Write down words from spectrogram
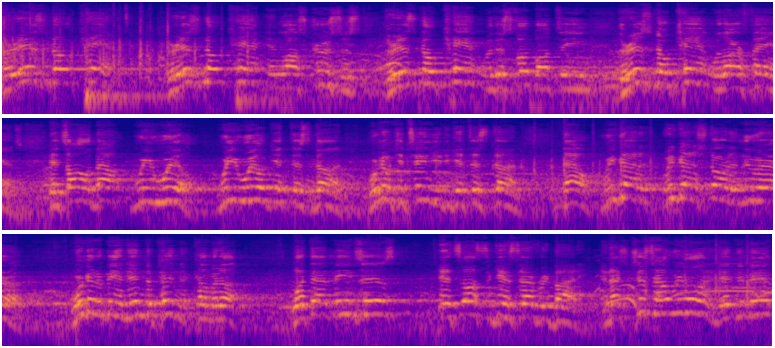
There is no can't. There is no can't in Las Cruces. There is no can't with this football team. There is no can't with our fans. It's all about we will. We will get this done. We're going to continue to get this done. Now, we've got to, we've got to start a new era. We're going to be an independent coming up. What that means is it's us against everybody. And that's just how we want it, isn't it, man?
